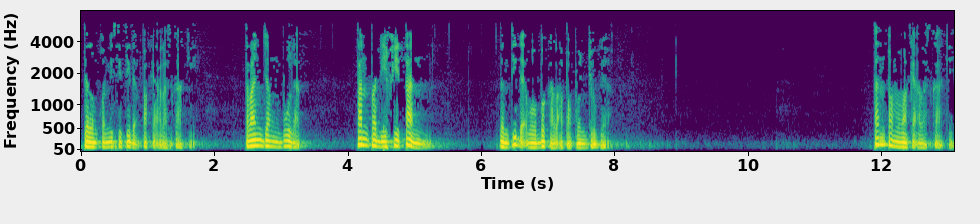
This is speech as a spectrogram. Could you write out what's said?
Dalam kondisi tidak pakai alas kaki. Telanjang bulat. Tanpa dikhitan. Dan tidak bawa bekal apa pun juga. Tanpa memakai alas kaki.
